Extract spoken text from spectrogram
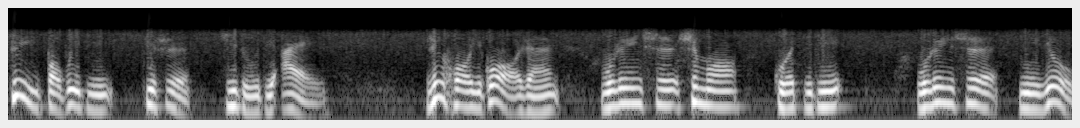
最宝贵的就是基督的爱。任何一个人，无论是什么国籍的，无论是年幼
